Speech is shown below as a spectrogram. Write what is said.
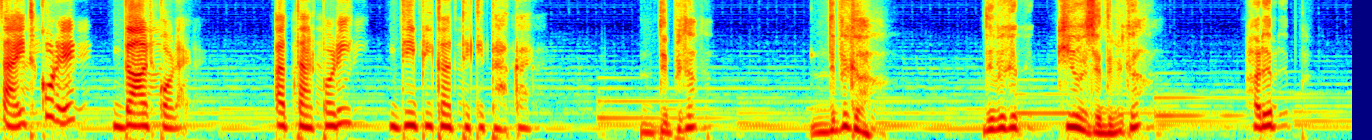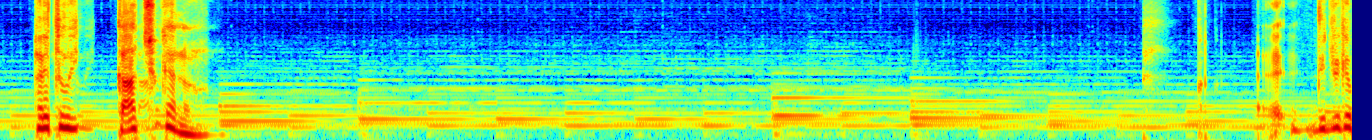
সাইড করে দাঁড় করায় আর তারপরে দীপিকার দিকে তাকায়। দীপিকা? দীপিকা? দীপিকা কি হয়েছে দীপিকা? আরে আরে তুমি কাঁদছো কেন? দীপিকা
